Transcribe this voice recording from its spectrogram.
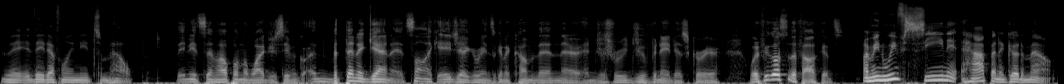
They they definitely need some help. They need some help on the wide receiver. But then again, it's not like AJ Green's going to come in there and just rejuvenate his career. What if he goes to the Falcons? I mean, we've seen it happen a good amount,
